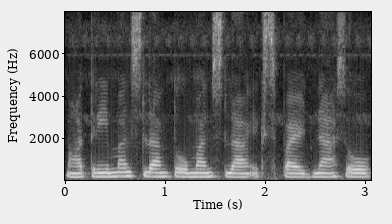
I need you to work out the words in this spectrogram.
Mga 3 months lang, 2 months lang, expired na. So,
